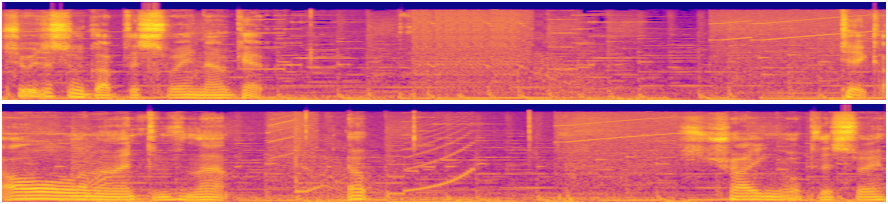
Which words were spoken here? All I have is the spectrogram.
So we're just going to go up this way now, get Take all the momentum from that. Oh. Let's try and go up this way.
